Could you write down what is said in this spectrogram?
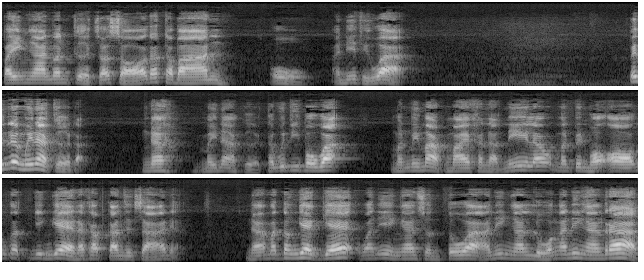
ไปงานวันเกิดสสรัฐบาล โอ้อันนี้ถือว่า เป็นเรื่องไม่น่าเกิดอะนะไม่น่าเกิดถ้าวุฒิภาวะมันไม่มากมายขนาดนี้แล้วมันเป็นพออก็ยิ่งแย่นะครับ การศึกษาเนี่ย นะมันต้องแยกแยะว่านี่งานส่วนตัว อันนี้งานหลวง อันนี้งานราช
